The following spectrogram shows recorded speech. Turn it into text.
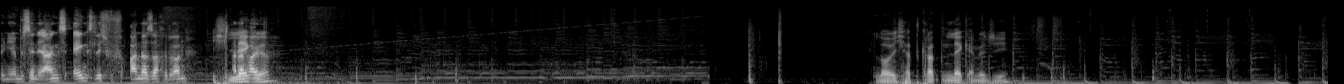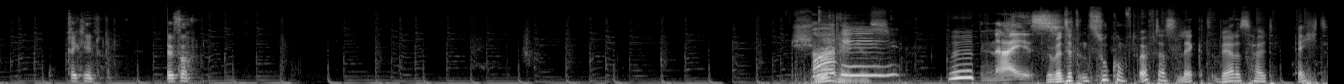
Bin hier ein bisschen angst ängstlich an der Sache dran. Ich läge. Lol, ich hatte gerade einen Lag MLG. Krieg ihn. Hilfe. Schön, Hennis. Nice. Wenn es jetzt in Zukunft öfters laggt, wäre das halt echt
